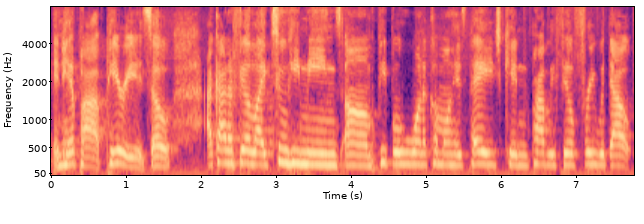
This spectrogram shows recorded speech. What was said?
in hip hop, period. So I kind of feel like too he means um people who want to come on his page can probably feel free without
